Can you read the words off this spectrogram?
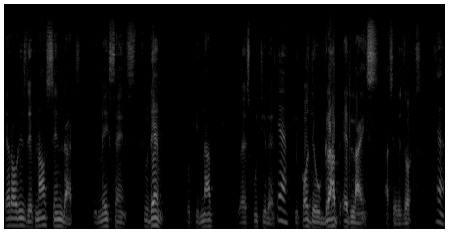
terrorists, they've now seen that it makes sense to them to kidnap uh, school children yeah. because they will grab headlines as a result. Yeah.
